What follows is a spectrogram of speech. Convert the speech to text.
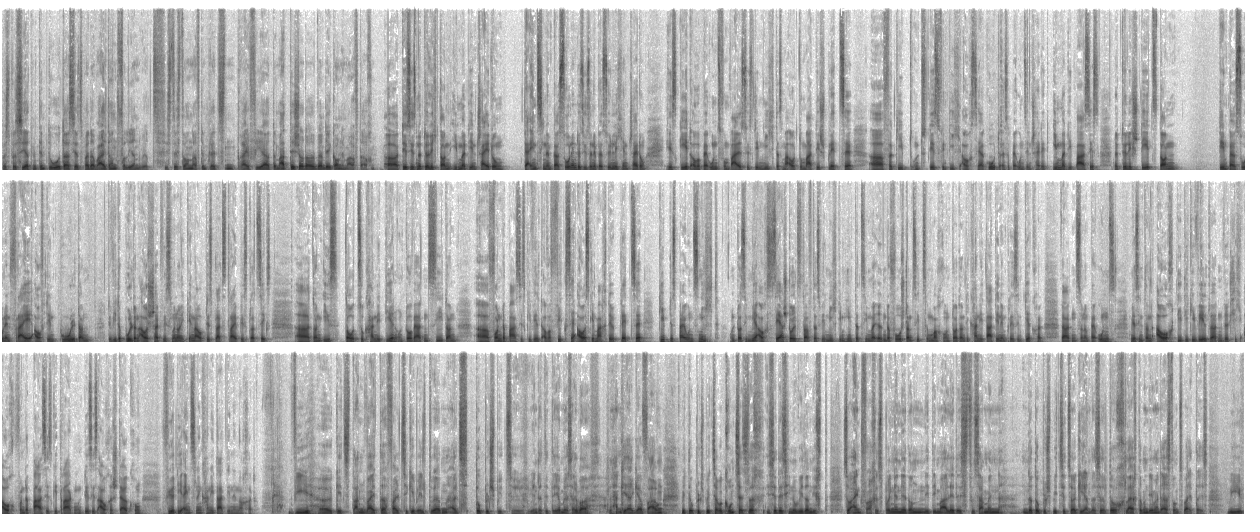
was passiert mit dem Duo, das jetzt bei der Wahl dann verlieren wird? Ist das dann auf den Plätzen 3, 4 automatisch oder werden die gar nicht mehr auftauchen? Äh, das ist natürlich dann immer die Entscheidung der einzelnen Personen. Das ist eine persönliche Entscheidung. Es geht aber bei uns vom Wahlsystem nicht, dass man automatisch Plätze äh, vergibt. Und das finde ich auch sehr gut. Also bei uns entscheidet immer die Basis. Natürlich steht es dann den Personen frei, auf den Pool dann wie der Pool dann ausschaut, wissen wir noch nicht genau, ob das Platz 3 bis Platz 6 äh, dann ist, dort zu kandidieren. Und da werden Sie dann äh, von der Basis gewählt. Aber fixe, ausgemachte Plätze gibt es bei uns nicht. Und da sind wir auch sehr stolz darauf, dass wir nicht im Hinterzimmer irgendeine Vorstandssitzung machen und dort dann die Kandidatinnen präsentiert werden, sondern bei uns, wir sind dann auch, die, die gewählt werden, wirklich auch von der Basis getragen. Und das ist auch eine Stärkung für die einzelnen Kandidatinnen nachher. Wie äh, geht es dann weiter, falls Sie gewählt werden, als Doppelspitze? Wir in der DT haben ja selber langjährige Erfahrung mit Doppelspitze, aber grundsätzlich ist ja das hin und wieder nicht so einfach. Es bringen ja dann nicht immer alle das zusammen, in der Doppelspitze zu agieren. Das ist ja doch leichter, wenn jemand Erster und Zweiter ist. Wie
